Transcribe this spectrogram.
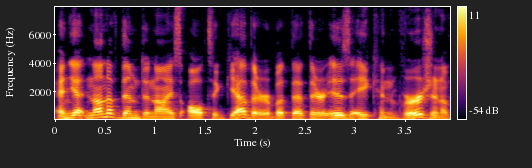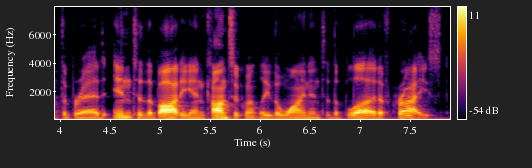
and yet none of them denies altogether but that there is a conversion of the bread into the body, and consequently the wine into the blood of Christ.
